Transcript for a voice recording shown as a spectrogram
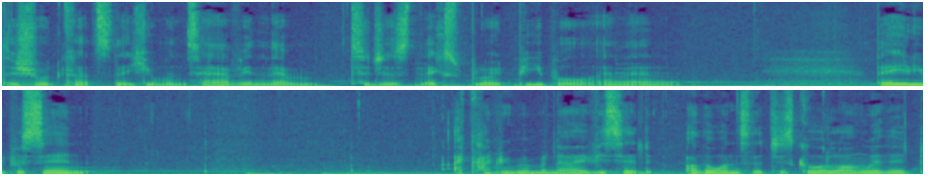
the shortcuts that humans have in them to just exploit people and then the 80% I can't remember now if you said other ones that just go along with it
